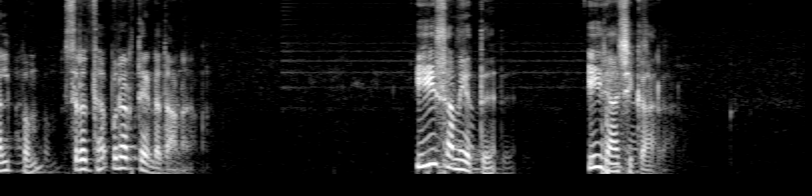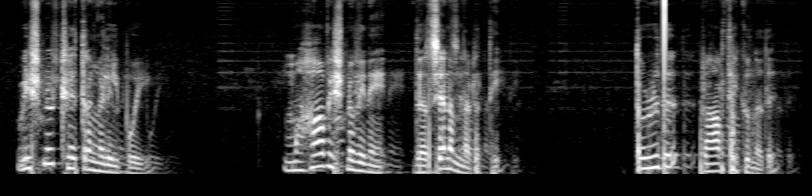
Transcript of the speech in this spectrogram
അല്പം ശ്രദ്ധ പുലർത്തേണ്ടതാണ്. ഈ സമയത്ത് ഈ രാശിക്കാർ വിഷ്ണു ക്ഷേത്രങ്ങളിൽ പോയി മഹാവിഷ്ണുവിനെ ദർശനം നടത്തി തൊഴുത് പ്രാർത്ഥിക്കുന്നത്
